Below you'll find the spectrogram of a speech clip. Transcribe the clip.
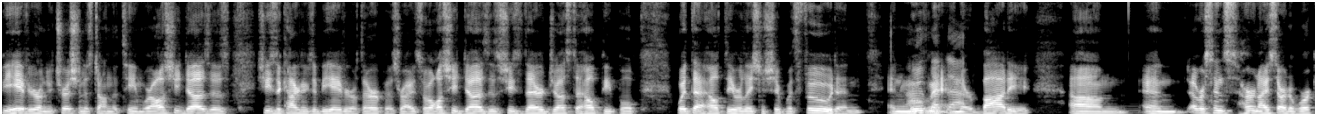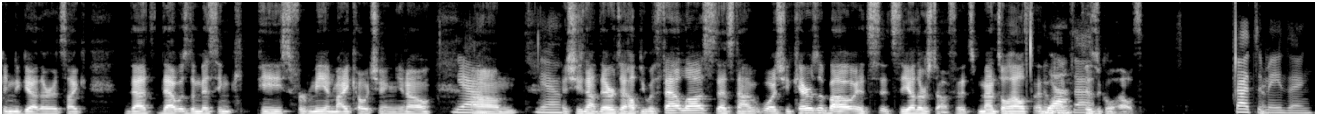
behavioral nutritionist on the team where all she does is she's a cognitive behavioral therapist, right? So all she does is she's there just to help people with that healthy relationship with food and and movement in their body. Um, and ever since her and I started working together, it's like that that was the missing piece for me and my coaching you know? Yeah. Um yeah. and she's not there to help you with fat loss. That's not what she cares about. It's it's the other stuff. It's mental health and yeah. physical health. That's amazing.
